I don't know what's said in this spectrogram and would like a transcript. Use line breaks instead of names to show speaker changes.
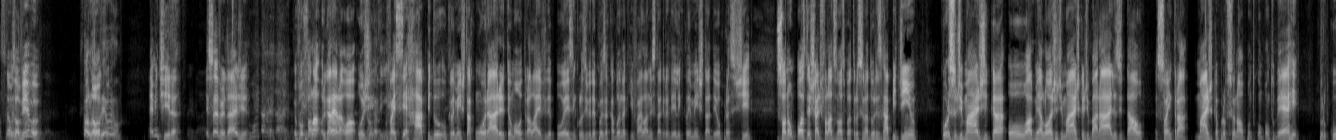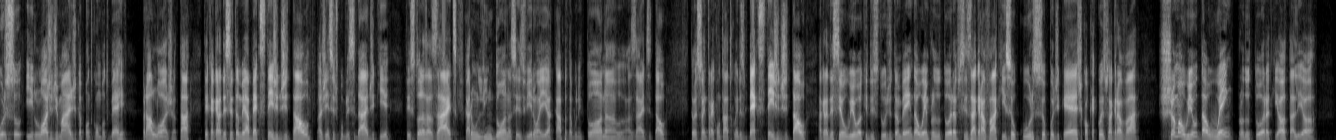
Estamos ao vivo?
Ao
louco.
vivo?
É mentira. Isso é verdade? Muita verdade. Eu vou falar, galera, ó, hoje
vai
ser rápido. O Clemente tá com horário, ele tem uma outra live depois. Inclusive, depois acabando aqui, vai lá no Instagram dele, Clemente Tadeu, pra assistir. Só não posso deixar de falar dos nossos patrocinadores rapidinho. Curso de mágica ou a minha loja de mágica, de baralhos e tal. É só entrar magicaprofissional.com.br pro curso e lojademagica.com.br pra loja, tá? Tem que agradecer também a Backstage Digital, agência de publicidade que fez todas as artes, que ficaram lindonas. Vocês viram aí, a capa tá bonitona, as artes e tal. Então é só entrar em contato com eles. Backstage Digital. Agradecer o Will aqui do estúdio também, da UEM Produtora. Precisar gravar aqui seu curso, seu podcast, qualquer coisa pra gravar, chama o Will da UEM Produtora, aqui, ó. Tá ali, ó,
